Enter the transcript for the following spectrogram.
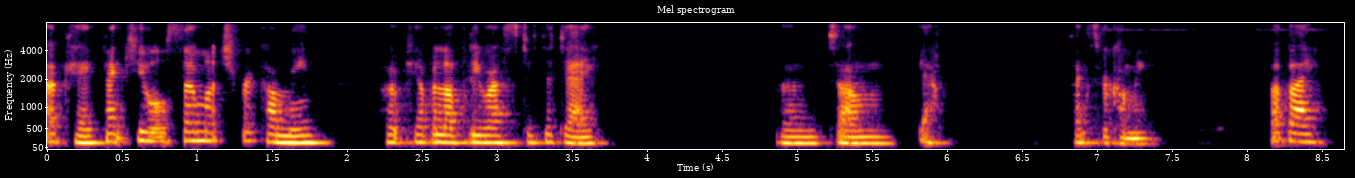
Okay, thank you all so much for coming. Hope you have a lovely rest of the day. And um, yeah, thanks for coming. Bye-bye.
